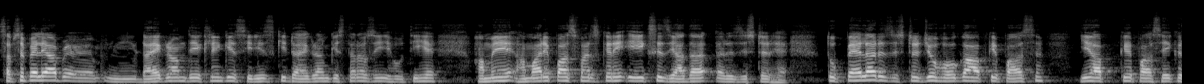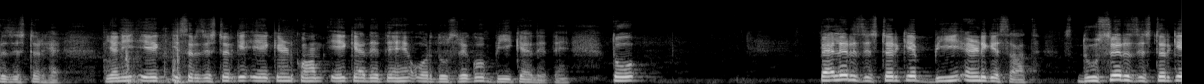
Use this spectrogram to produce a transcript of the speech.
सबसे पहले आप डायग्राम देख लें कि सीरीज़ की डायग्राम किस तरह से होती है। हमें, हमारे पास फ़र्ज़ करें, एक से ज़्यादा रजिस्टर है। तो पहला रजिस्टर जो होगा आपके पास, ये आपके पास एक रजिस्टर है। यानी एक, इस रजिस्टर के एक एंड को हम ए कह देते हैं और दूसरे को बी कह देते हैं। तो पहले रजिस्टर के बी एंड के साथ, दूसरे रजिस्टर के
